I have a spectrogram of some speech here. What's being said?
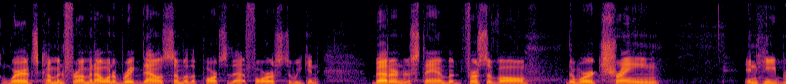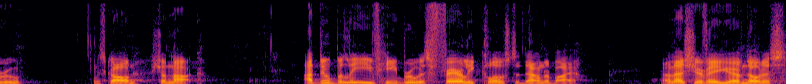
where it's coming from. And I want to break down some of the parts of that for us so we can better understand. But first of all, the word train in Hebrew is called shanak. I do believe Hebrew is fairly close to down to bayou. I'm not sure if any of you have noticed.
